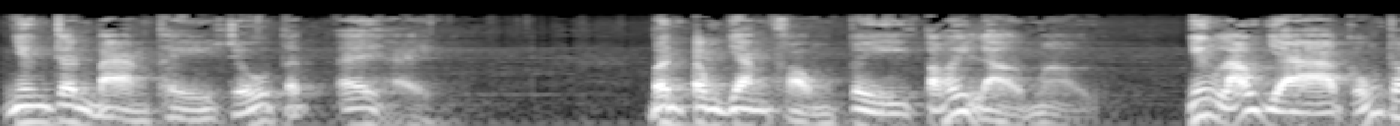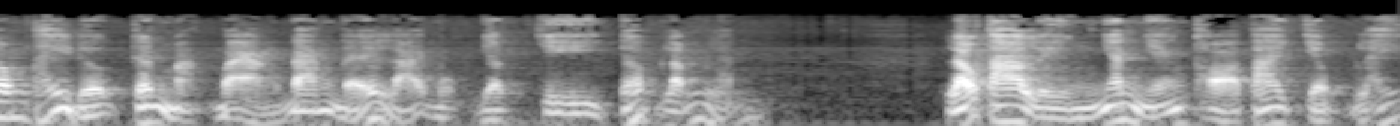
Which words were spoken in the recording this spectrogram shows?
nhưng trên bàn thì rượu tịch ê hề. Bên trong gian phòng tuy tối lờ mờ, nhưng lão già cũng trông thấy được trên mặt bàn đang để lại một vật chi chớp lắm lánh. Lão ta liền nhanh nhẹn thò tay chụp lấy,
